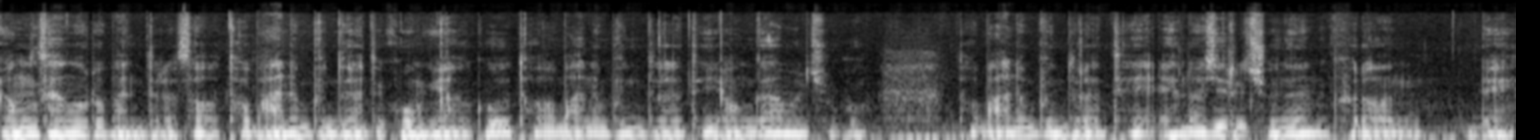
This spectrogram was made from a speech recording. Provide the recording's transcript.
영상으로 만들어서 더 많은 분들한테 공유하고 더 많은 분들한테 영감을 주고 더 많은 분들한테 에너지를 주는 그런 네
